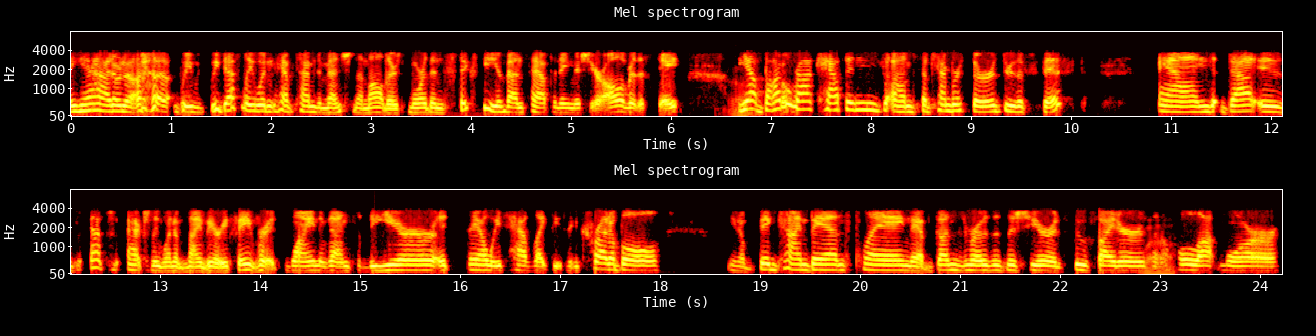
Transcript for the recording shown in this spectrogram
Yeah, I don't know. We we definitely wouldn't have time to mention them all. There's more than 60 events happening this year all over the state. Oh. Yeah, Bottle Rock happens um, September 3rd through the 5th, and that is that's actually one of my very favorite wine events of the year. It's they always have like these incredible you know, big time bands playing. They have Guns N' Roses this year and Foo Fighters wow. and a whole lot more.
